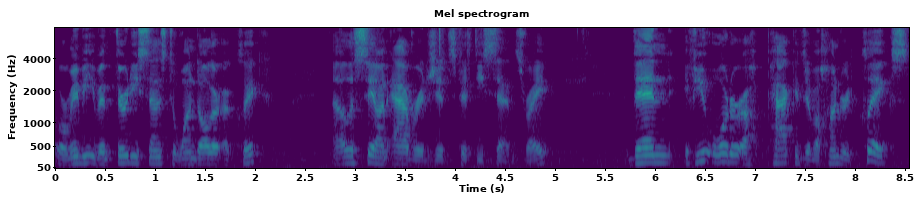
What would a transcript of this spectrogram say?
or maybe even 30 cents to one dollar a click. Uh, let's say on average it's 50 cents right? Then if you order a package of 100 clicks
